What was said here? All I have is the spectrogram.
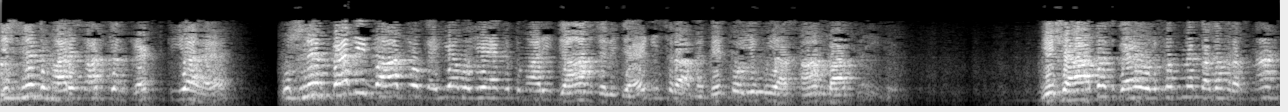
جس نے تمہارے ساتھ کنٹریکٹ کیا ہے اس نے پہلی بات جو کہی ہے وہ یہ ہے کہ تمہاری جان چلی جائے گی اس راہ میں۔ دیکھو، یہ کوئی آسان بات نہیں ہے۔ یہ شہادت گئے، الفت میں قدم رکھنا ہے۔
